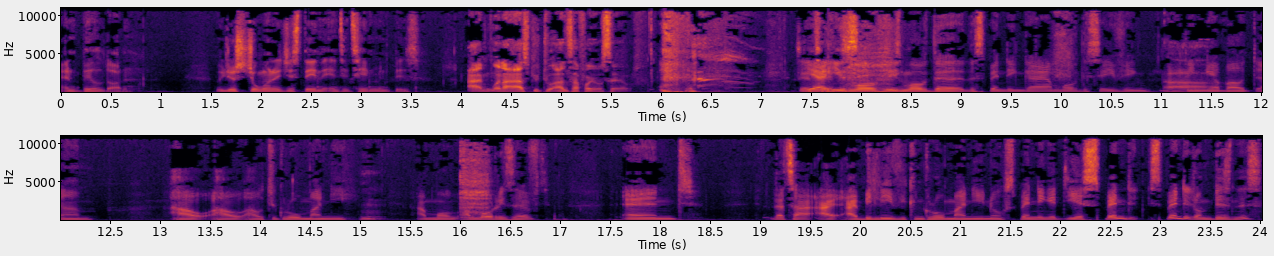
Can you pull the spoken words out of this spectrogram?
and build on. We just don't want to just stay in the entertainment biz. I'm gonna ask you to answer for yourself. So yeah, he's more of, he's more of the the spending guy. I'm more of the saving, Ah. thinking about um how how how to grow money. Hmm. I'm more I'm more reserved, and that's how I I believe you can grow money. You know, spending it yes, spend spend it on business,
